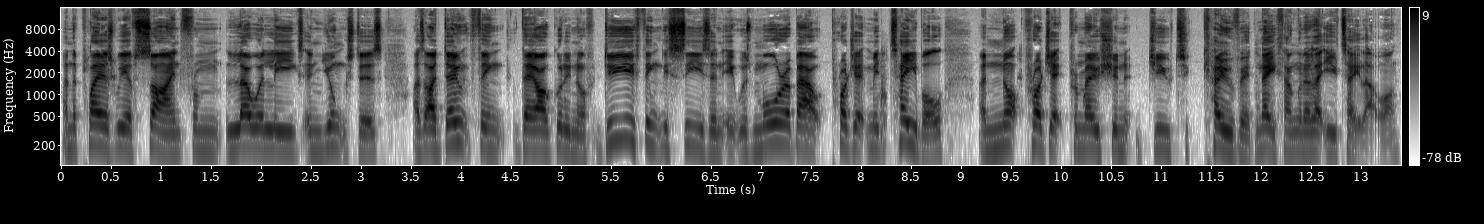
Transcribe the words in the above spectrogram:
and the players we have signed from lower leagues and youngsters, as I don't think they are good enough. Do you think this season it was more about project mid-table and not project promotion due to COVID? Nathan, I'm going to let you take that one.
